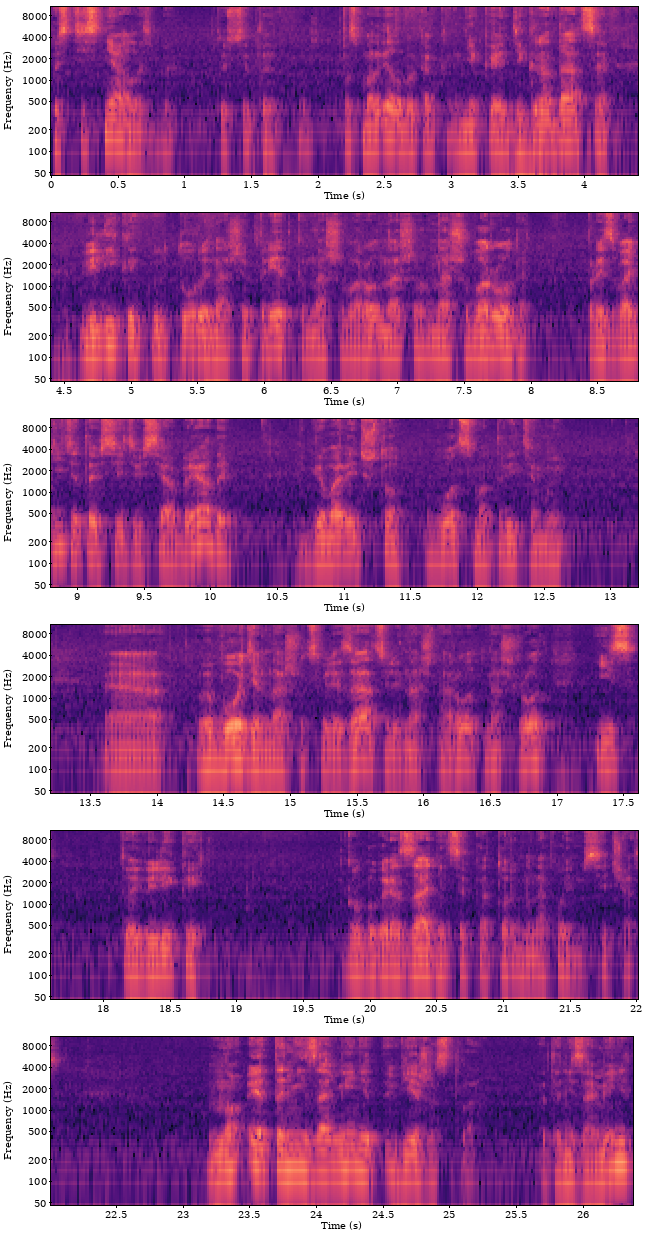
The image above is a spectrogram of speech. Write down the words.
постеснялась бы. То есть это посмотрела бы как некая деградация великой культуры наших предков, нашего рода, нашего, нашего рода. Производить это все эти все обряды, и говорить, что вот смотрите, мы э, выводим нашу цивилизацию или наш народ, наш род из той великой, грубо говоря, задницы, в которой мы находимся сейчас. Но это не заменит вежество. Это не заменит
